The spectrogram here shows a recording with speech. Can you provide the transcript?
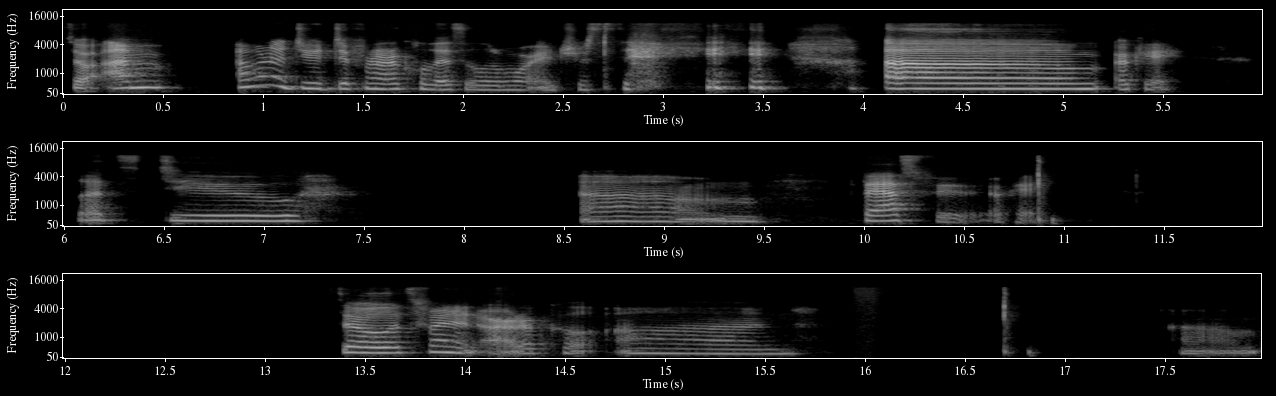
So I'm I want to do a different article that's a little more interesting. um, okay, let's do um, fast food. Okay. So let's find an article on um,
